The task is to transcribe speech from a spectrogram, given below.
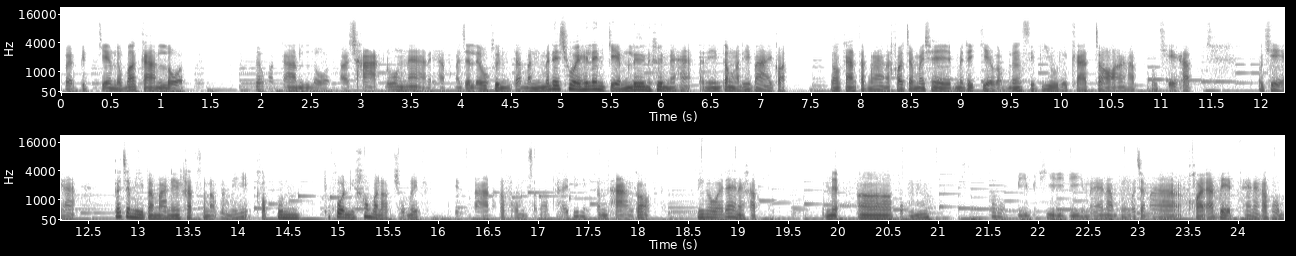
เปิดปิดเกมหรือว่าการโหลด เรียกว่าการโหลดฉากล่วงหน้าเลยครับ มันจะเร็วขึ้น แต่มันไม่ได้ช่วยให้เล่นเกมลื่นขึ้นนะฮะ อันนี้ต้องอธิบายก่อน แล้วการทำงานเขาจะไม่ใช่ไม่ได้เกี่ยวกับเรื่อง CPU หรือการ์ดจอนะครับ โอเคครับ โอเคฮะ ก็จะมีประมาณนี้ครับสำหรับวันนี้ ขอบคุณทุกคนที่เข้ามารับชมและติดตามนะครับผมสำหรับใครที่มีคำถามก็ทิ้งเอาไว้ได้นะครับ เนี่ย เออผมถ้าผมมีวิธีดีๆมาแนะนำผมก็จะมาคอยอัปเดตให้นะครับผม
